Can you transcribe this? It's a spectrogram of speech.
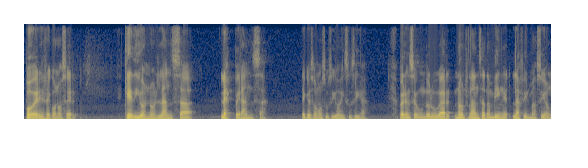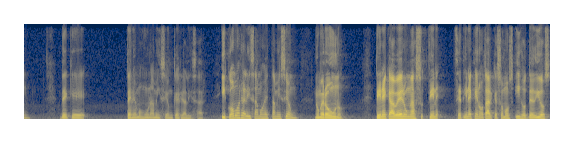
poder reconocer que Dios nos lanza la esperanza de que somos sus hijos y sus hijas. Pero en segundo lugar, nos lanza también la afirmación de que tenemos una misión que realizar. ¿Y cómo realizamos esta misión? Número uno, tiene que haber una, tiene, se tiene que notar que somos hijos de Dios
